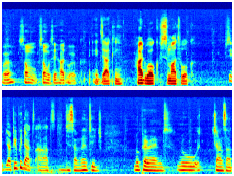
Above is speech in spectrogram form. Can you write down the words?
well, some some will say hard work. Exactly. Hard work, smart work. See, there are people that are at disadvantage, no parents, no chance at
